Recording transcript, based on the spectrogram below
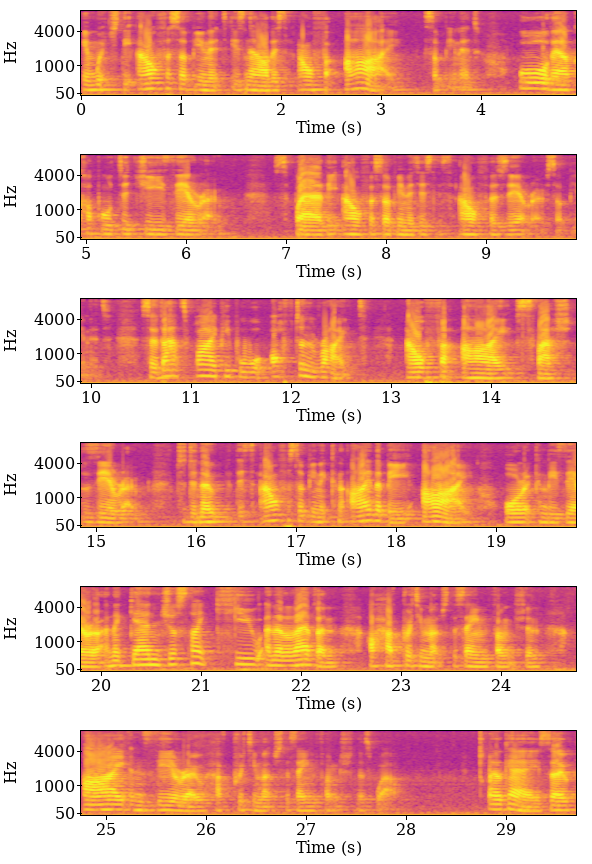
in which the alpha subunit is now this alpha I subunit, or they are coupled to Go where the alpha subunit is this alpha o subunit. So that's why people will often write alpha i slash o to denote that this alpha subunit can either be i or it can be o. And again, just like q and 11 I'll have pretty much the same function, i and o have pretty much the same function as well. Okay, so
